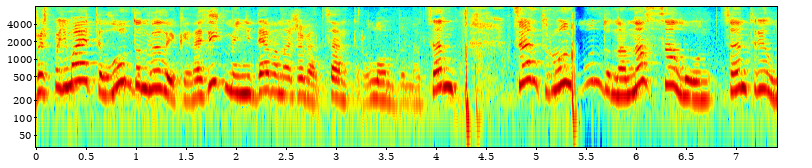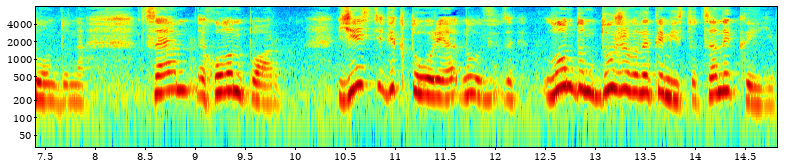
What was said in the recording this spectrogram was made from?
Ви ж розумієте, Лондон великий. Назвіть мені, де вона живе. Центр Лондона. Центр, центр Лондона, в нас салон в центрі Лондона. Це Холланд Парк. Є Вікторія. Ну, Лондон дуже велике місто, це не Київ.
